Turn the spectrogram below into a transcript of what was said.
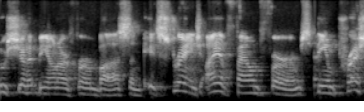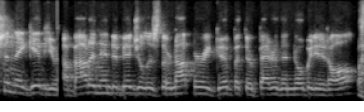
who shouldn't be on our firm bus. And it's strange. I have found firms, the impression they give you about an individual is they're not very good, but they're better than nobody at all.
